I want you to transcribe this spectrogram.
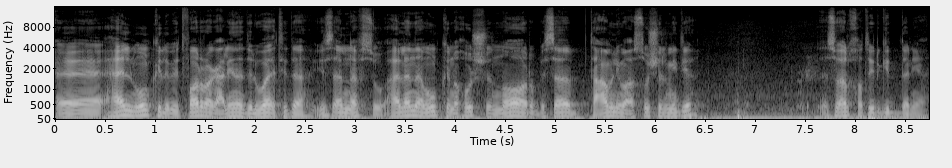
آه، هل ممكن اللي بيتفرج علينا دلوقتي ده يسأل نفسه هل أنا ممكن أخش النار بسبب تعاملي مع ال social media؟ ده سؤال خطير جدا يعني.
